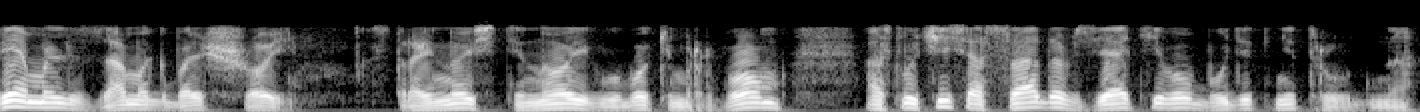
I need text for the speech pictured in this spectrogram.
Кремль — замок большой, с тройной стеной и глубоким рвом, а случись осада, взять его будет нетрудно.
